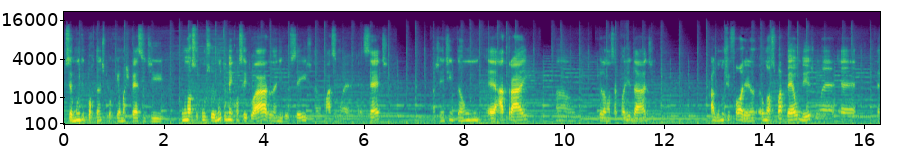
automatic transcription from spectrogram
Isso é muito importante porque é uma espécie de. O nosso curso é muito bem conceituado, né, nível 6, né, o máximo é, é 7. A gente então é, atrai, ah, pela nossa qualidade, alunos de fora. O nosso papel mesmo é, é, é,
